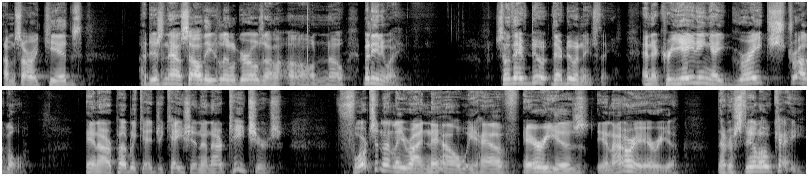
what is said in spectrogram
I'm sorry, kids. I just now saw these little girls. I'm, oh no! But anyway, so they do, they're doing these things, and they're creating a great struggle in our public education and our teachers. Fortunately, right now we have areas in our area that are still okay,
